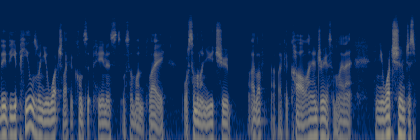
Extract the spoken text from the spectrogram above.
the, the appeals when you watch like a concert pianist or someone play, or someone on YouTube. I love like a Kyle Landry or something like that, and you watch them just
